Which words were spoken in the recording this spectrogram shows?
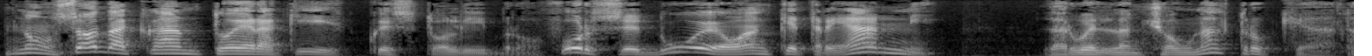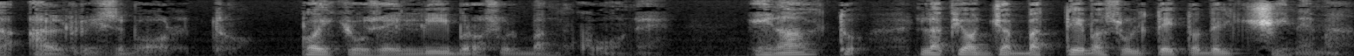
Non so da quanto era chi questo libro, forse due o anche tre anni. La Ruel lanciò un'altra occhiata al risvolto, poi chiuse il libro sul bancone. In alto la pioggia batteva sul tetto del cinema.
